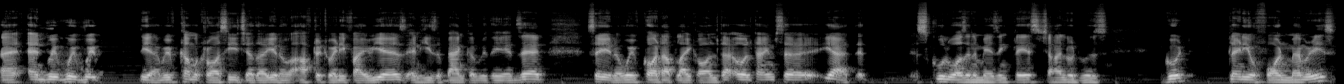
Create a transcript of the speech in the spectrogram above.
and we, we, we yeah we've come across each other you know after 25 years, and he's a banker with ANZ, so you know we've caught up like all the old times. So yeah, the, school was an amazing place. Childhood was good, plenty of fond memories.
